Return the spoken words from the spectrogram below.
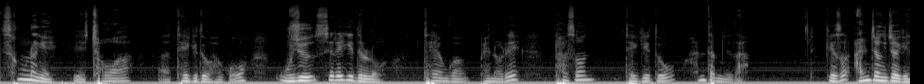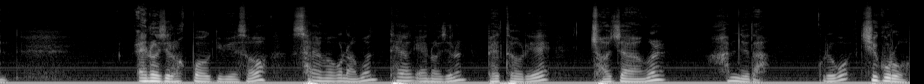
성능이 저하되기도 하고 우주 쓰레기들로 태양광 패널이 파손되기도 한답니다. 그래서 안정적인 에너지를 확보하기 위해서 사용하고 남은 태양 에너지는 배터리에 저장을 합니다. 그리고 지구로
